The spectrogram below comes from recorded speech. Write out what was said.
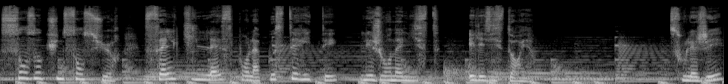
sans aucune censure, celle qu'il laisse pour la postérité, les journalistes et les historiens. Soulagé,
